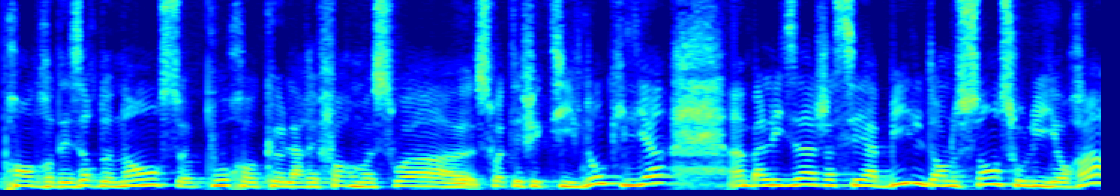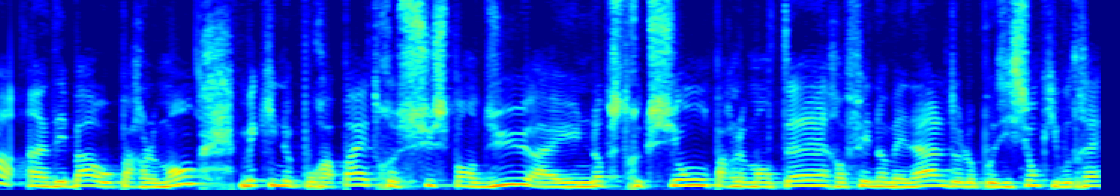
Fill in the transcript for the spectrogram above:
prendre des ordonnances pour que la réforme soit, soit effective. Donc il y a un balisage assez habile dans le sens où il y aura un débat au Parlement, mais qui ne pourra pas être suspendu à une une obstruction parlementaire phénoménale de l'opposition qui voudrait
